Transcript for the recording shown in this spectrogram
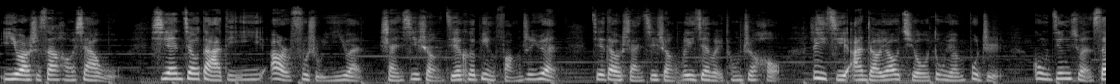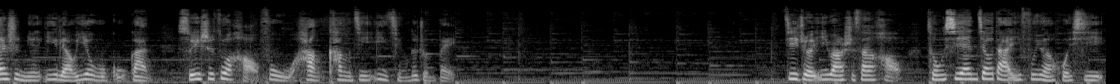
一月二十三号下午，西安交大第一、二附属医院、陕西省结核病防治院接到陕西省卫健委通知后，立即按照要求动员布置，共精选三十名医疗业务骨干，随时做好赴武汉抗击疫情的准备。记者一月二十三号从西安交大一附院获悉，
